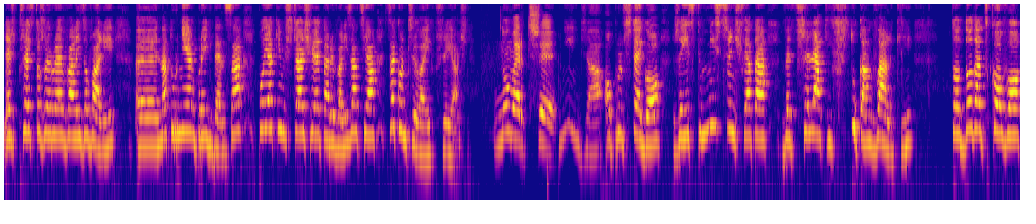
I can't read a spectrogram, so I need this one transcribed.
lecz przez to, że rywalizowali e, na turniejach breakdance'a, po jakimś czasie ta rywalizacja zakończyła ich przyjaźń. Numer 3. Ninja, oprócz tego, że jest mistrzem świata we wszelakich sztukach walki, to dodatkowo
